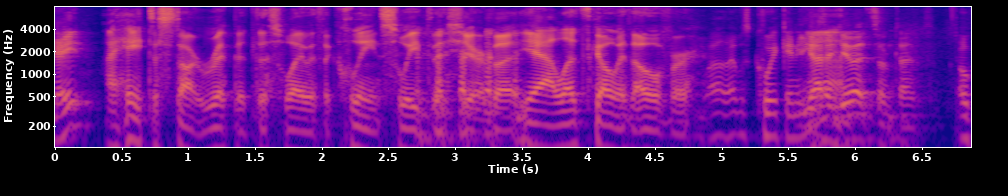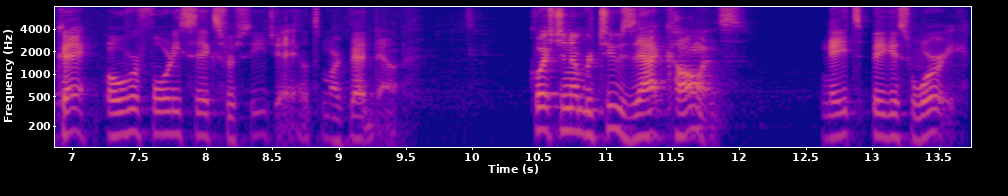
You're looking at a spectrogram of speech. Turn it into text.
Nate? I hate to start Rip It this way with a clean sweep this year, but yeah, let's go with over. Wow, that was quick and easy. You got to do it sometimes. Okay, over 46 for CJ. Let's mark that down. Question number two Zach Collins. Nate's biggest worry.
